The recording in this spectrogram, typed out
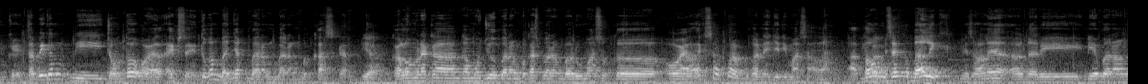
Oke, tapi kan di contoh OLX ya, itu kan banyak barang-barang bekas kan. Ya. Kalau mereka nggak mau jual barang bekas, barang baru masuk ke OLX apa bukannya jadi masalah? Atau Enggak. misalnya kebalik, misalnya eh, dari dia barang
